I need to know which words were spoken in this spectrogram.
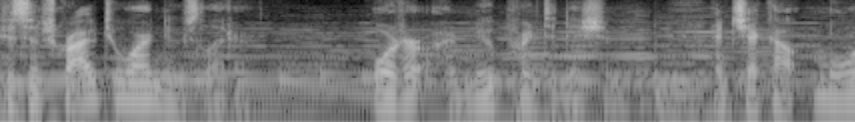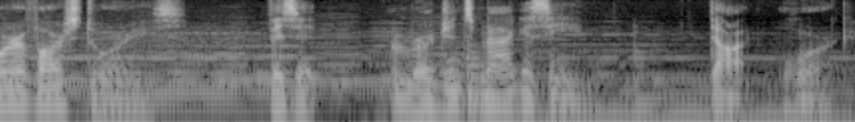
To subscribe to our newsletter, order our new print edition, and check out more of our stories, visit emergencemagazine.org.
